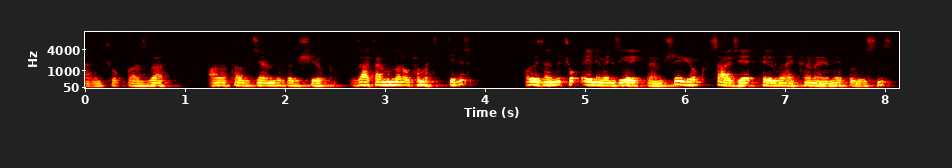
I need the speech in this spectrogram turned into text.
Yani çok fazla anlatabileceğim burada bir şey yok. Zaten bunlar otomatik gelir. O yüzden de çok ellemenizi gerektiren bir şey yok. Sadece televizyon ekran ayarını yapabilirsiniz.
